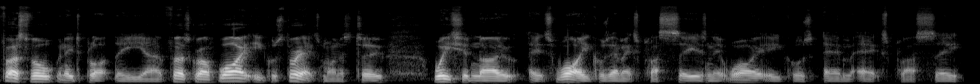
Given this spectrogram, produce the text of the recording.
first of all, we need to plot the uh, first graph, y equals 3x minus 2. We should know it's y equals mx plus c, isn't it? y equals mx plus c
